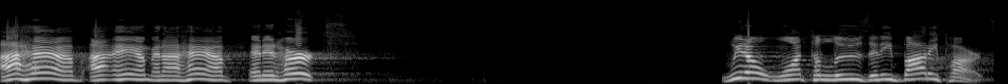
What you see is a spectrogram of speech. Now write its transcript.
I have, I am, and I have, and it hurts. We don't want to lose any body parts.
